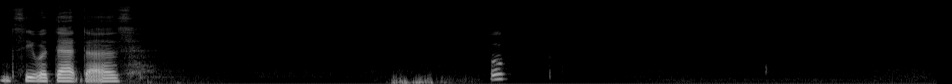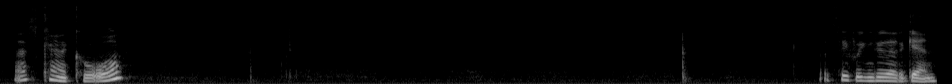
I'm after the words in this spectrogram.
and see what that does. Oop. That's kind of cool. Let's see if we can do that again.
